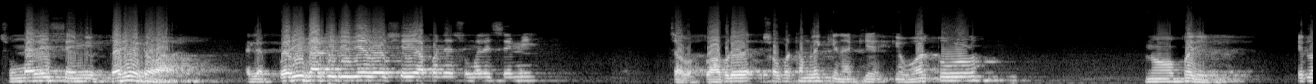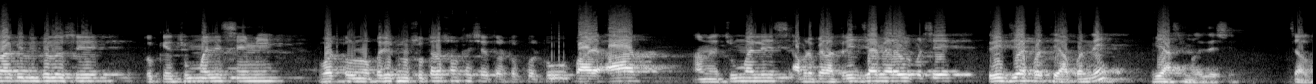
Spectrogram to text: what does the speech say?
ચુમ્માલીસ સેમી પરિઘવાળા. એટલે પરિઘ આપી દીધેલો છે આપણને ચુમ્માલીસ સેમી? ચાલો, તો આપણે સૌપ્રથમ લખી નાખીએ કે વર્તુળ નો પરિઘ. કેટલો આપી દીધેલો છે? તો કે ચુમ્માલીસ સેમી. વર્તુળનો પરિઘનું સૂત્ર શું થશે? તો ટુ પાય આર અને ચુમ્માલીસ. આપણે પહેલા ત્રિજ્યા મેળવવી પડશે. ત્રિજ્યા પરથી આપણને વ્યાસ મળી જશે. ચાલો,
